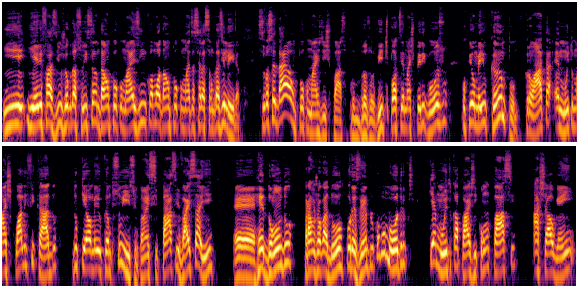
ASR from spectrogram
E, e, ele fazia o jogo da Suíça andar um pouco mais e incomodar um pouco mais a seleção brasileira. Se você dá um pouco mais de espaço para o Brozovic, pode ser mais perigoso, porque o meio-campo croata é muito mais qualificado do que é o meio-campo suíço. Então esse passe vai sair é, redondo para um jogador, por exemplo, como o Modric, que é muito capaz de, com um passe, achar alguém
